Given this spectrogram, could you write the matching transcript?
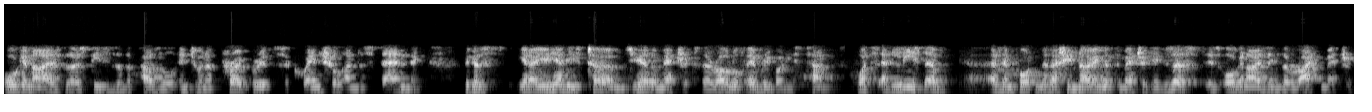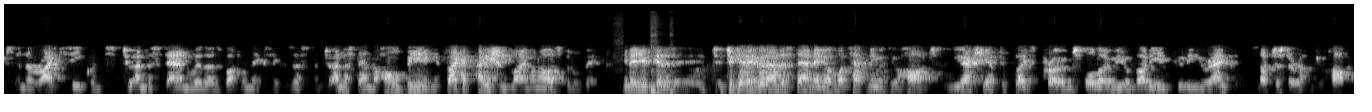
organize those pieces of the puzzle into an appropriate sequential understanding. Because, you know, you hear these terms, you hear the metrics, they roll off everybody's tongue. What's at least as important as actually knowing that the metric exists is organizing the right metrics in the right sequence to understand where those bottlenecks exist and to understand the whole being. It's like a patient lying on a hospital bed. You know, you can, to get a good understanding of what's happening with your heart, you actually have to place probes all over your body, including your ankles, not just around your heart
